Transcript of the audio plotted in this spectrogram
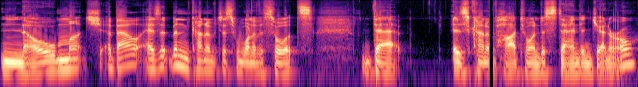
know much about. Has it been kind of just one of the sorts that is kind of hard to understand in general?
